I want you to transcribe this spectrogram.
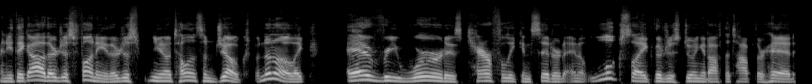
and you think, oh, they're just funny. They're just, you know, telling some jokes. But no, no, like every word is carefully considered and it looks like they're just doing it off the top of their head.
